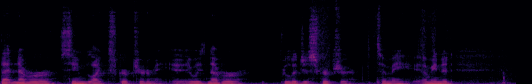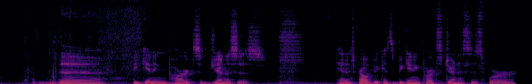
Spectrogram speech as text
that never seemed like scripture to me. It, it, was never religious scripture to me. I mean, it, the beginning parts of Genesis, and it's probably because the beginning parts of Genesis were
